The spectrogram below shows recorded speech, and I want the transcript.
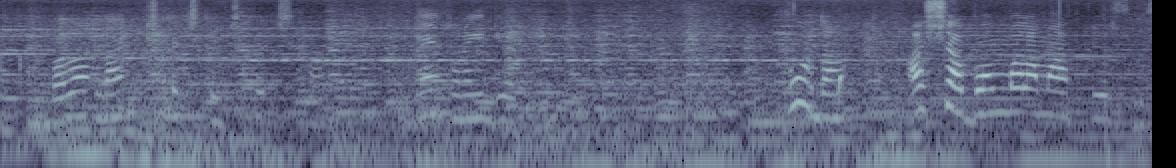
Bakın balondan çıka çıka çıka çıka. En sona gidiyorsunuz. Buradan aşağı bombalama atlıyorsunuz.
